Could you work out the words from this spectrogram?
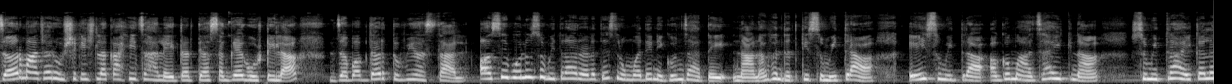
जर माझ्या ऋषिकेशला काही झाले तर त्या सगळ्या गोष्टीला जबाबदार तुम्ही असताल. असे बोलून सुमित्रा रडतेच रूममध्ये निघून जाते. नाना म्हणतात की सुमित्रा ए सुमित्रा अगं माझं ऐक ना. सुमित्रा ऐकायला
